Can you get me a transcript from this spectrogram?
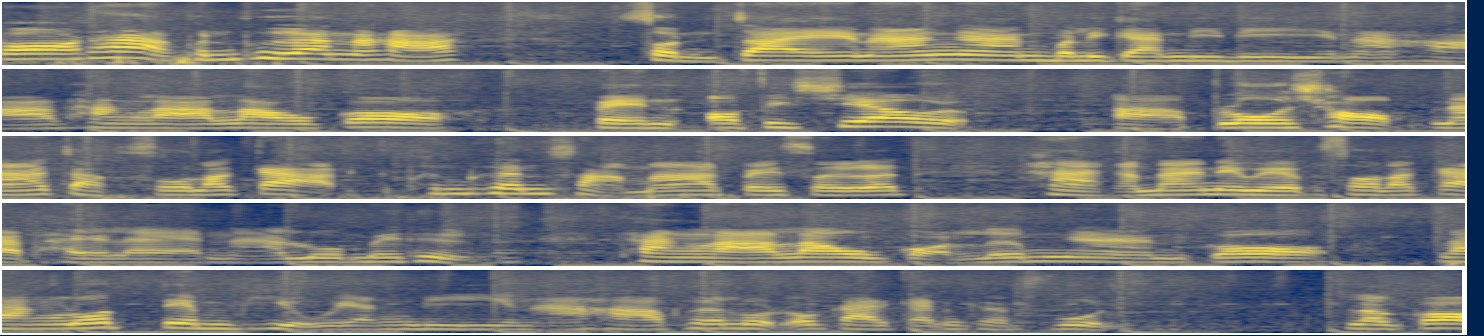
ก็ถ้าหากเพื่อนๆนะคะ สนใจนะงานบริการดีๆนะคะ ทางร้านเราก็เป็น Official โปรช็อปนะจากโซลาการ์ดเพื่อนๆ สามารถไปเซิร์ชหากันได้ในเว็บโซลากาดไทยแลนด์นะรวมไปถึงทางร้านเราก่อนเริ่มงานก็ล้างรถเต็มผิวอย่างดีนะคะ เพื่อลดโอกาสการเกิดฝุ่น แล้วก็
